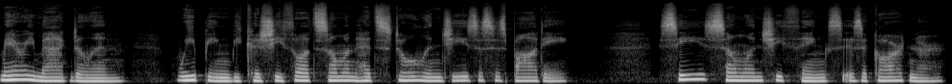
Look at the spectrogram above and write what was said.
Mary Magdalene, weeping because she thought someone had stolen Jesus' body, sees someone she thinks is a gardener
